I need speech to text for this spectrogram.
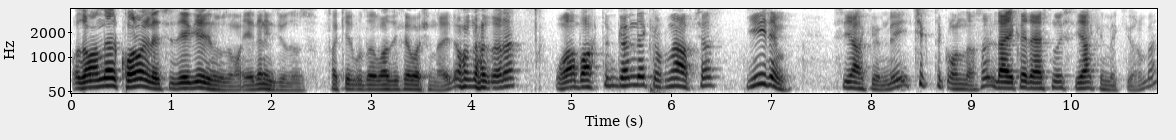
O zamanlar korona ile siz evdeydiniz o zaman. Evden izliyordunuz. Fakir burada vazife başındaydı. Ondan sonra ona baktım gömlek yok ne yapacağız? Giydim siyah gömleği. Çıktık ondan sonra. Layıka dersinde siyah gömlek giyiyorum ben.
